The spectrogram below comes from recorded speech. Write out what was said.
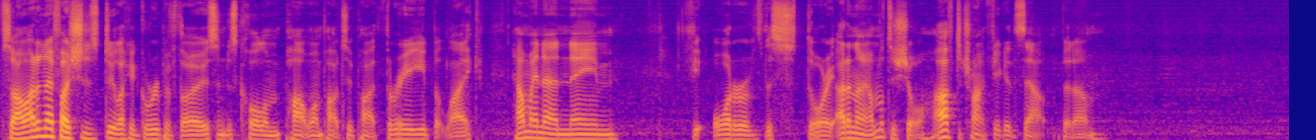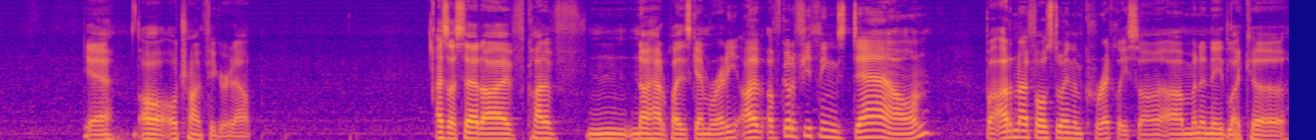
So I don't know if I should just do like a group of those and just call them part one, part two, part three. But like, how am I gonna name the order of the story? I don't know. I'm not too sure. I'll have to try and figure this out. But um, yeah, I'll I'll try and figure it out. As I said, I've kind of know how to play this game already. I've I've got a few things down, but I don't know if I was doing them correctly. So I'm gonna need like a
